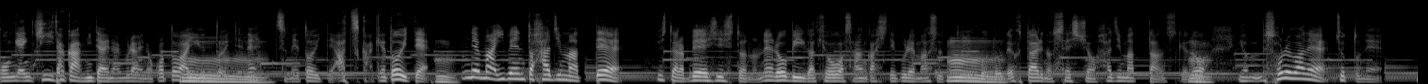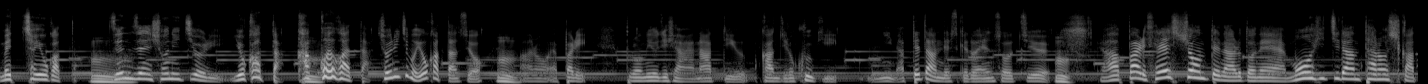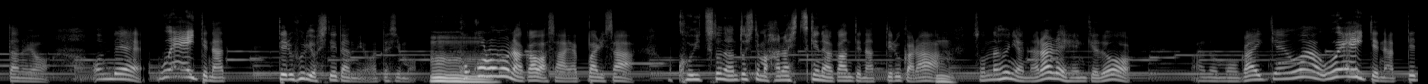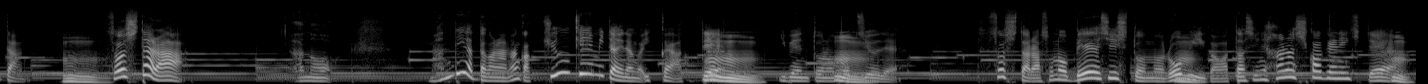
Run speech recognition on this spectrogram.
音源聞いたかみたいなぐらいのことは言っといてね、うん。詰めといて圧かけといて。うん。でまあイベント始まってそしたらベーシストのねロビーが今日は参加してくれますっていうことで2人のセッション始まったんですけど、いやそれはねちょっとねめっちゃ良かった。うん。全然初日より良かった。かっこよかった、初日も良かったんですよ。うん。あのやっぱりプロミュージシャンやなっていう感じの空気になってたんですけど演奏中、うん。やっぱりセッションってなるとねもう一段楽しかったのよ。ほんでウェイってなってるふりをしてたのよ私も、うん心の中はさやっぱりさこいつと何としても話しつけなあかんってなってるから、うん。そんな風にはなられへんけどあのもう外見はウェイってなってたんうん。そしたらあのなんでやったかななんか休憩みたいなのが一回あって、うんイベントの途中で、そしたらそのベーシストのロビーが私に話しかけに来て、うん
